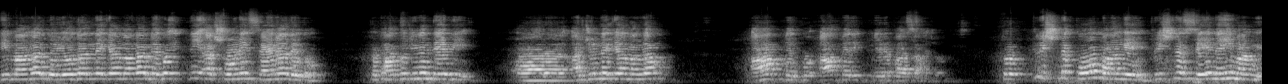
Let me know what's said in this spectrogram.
भी मांगा, दुर्योधन ने क्या मांगा? मेरे को इतनी अक्षोणी सेना दे दो। तो ठाकुर जी ने दे दी। और अर्जुन ने क्या मांगा? आप मेरे को, आप मेरे मेरे पास आ जाओ। तो कृष्ण को मांगे, कृष्ण से नहीं मांगे।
